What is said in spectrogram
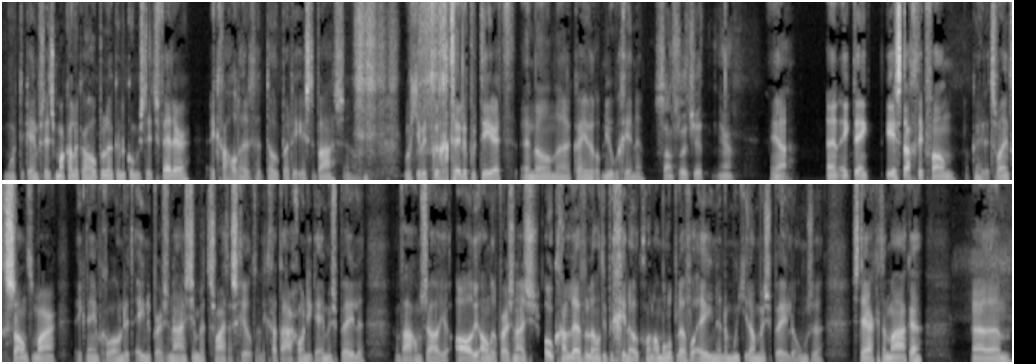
wordt de game steeds makkelijker hopelijk. En dan kom je steeds verder. Ik ga altijd het dood bij de eerste baas. En dan word je weer teruggeteleporteerd. En dan eh, kan je weer opnieuw beginnen. Sounds legit, ja. Ja, en ik denk, eerst dacht ik van, oké, dit is wel interessant, maar ik neem gewoon dit ene personage met zwaard en schild en ik ga daar gewoon die game in spelen. En waarom zou je al die andere personages ook gaan levelen? Want die beginnen ook gewoon allemaal op level 1 en dan moet je dan mee spelen om ze sterker te maken. Ehm, maar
